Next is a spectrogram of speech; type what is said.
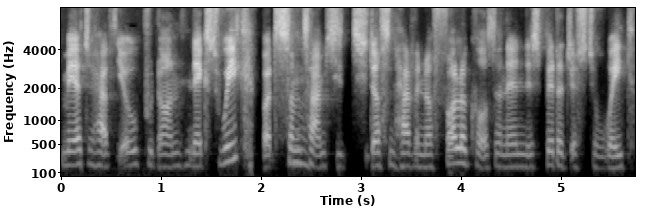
mare to have the OPU on next week, but hmm. sometimes mm. she, she doesn't have enough follicles. And then it's better just to wait.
